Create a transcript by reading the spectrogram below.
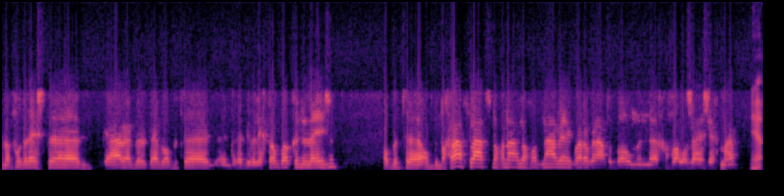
maar voor de rest, ja, we hebben, we hebben op het, dat heb je wellicht ook wel kunnen lezen. Op, het, op de begraafplaats nog, een, nog wat nawerk waar ook een aantal bomen gevallen zijn, zeg maar. Ja.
